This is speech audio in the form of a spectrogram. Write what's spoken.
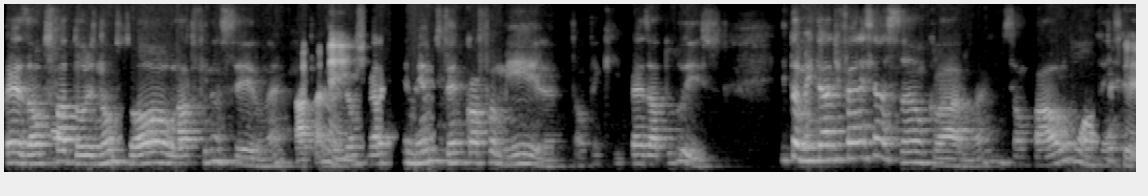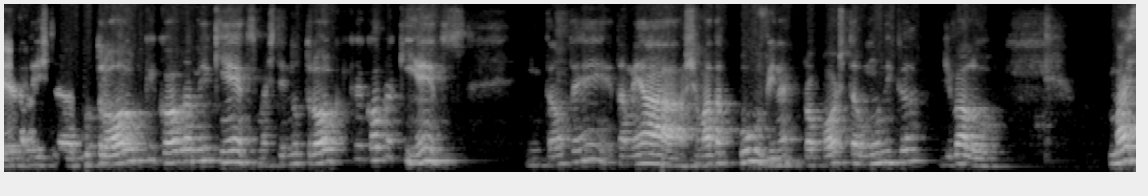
pesar outros fatores, não só o lado financeiro, né? Exatamente. É um cara que tem menos tempo com a família, então tem que pesar tudo isso. E também tem a diferenciação, claro, né? Em São Paulo, Com tem especialista nutrólogo que cobra 1.500, mas tem nutrólogo que cobra 500. Então tem também a, chamada PUV, né? Proposta Única de Valor. Mas,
